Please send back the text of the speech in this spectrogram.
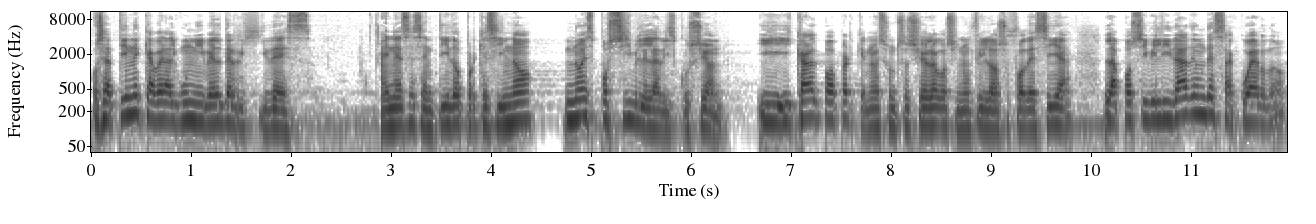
O sea, tiene que haber algún nivel de rigidez en ese sentido, porque si no, no es posible la discusión. Y, Karl Popper, que no es un sociólogo sino un filósofo, decía, la posibilidad de un desacuerdo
